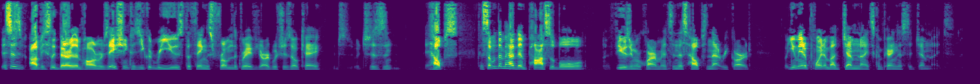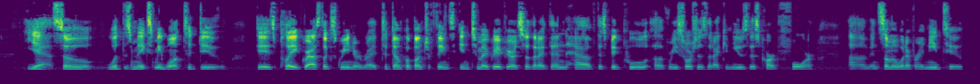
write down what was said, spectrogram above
this is obviously better than polymerization because you could reuse the things from the graveyard, which is okay. which which isn't it helps because some of them have impossible fusing requirements, and this helps in that regard. But you made a point about Gem Knights, comparing this to Gem Knights. Yeah, so what this makes me want to do is play Grass Looks Greener, right? To dump a bunch of things into my graveyard so that I then have this big pool of resources that I can use this card for um, and summon whatever I need to.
